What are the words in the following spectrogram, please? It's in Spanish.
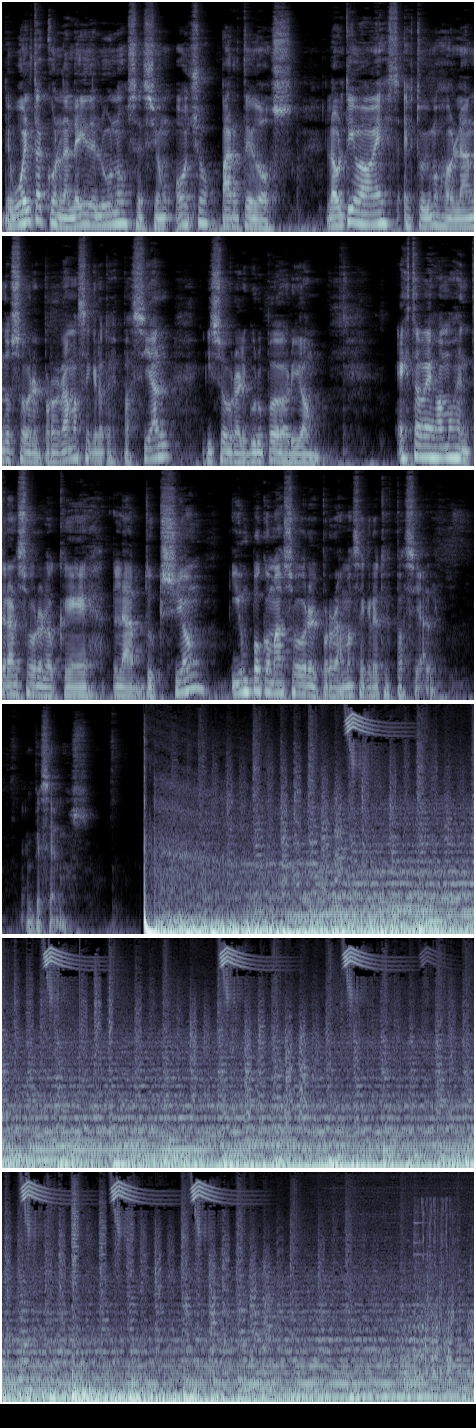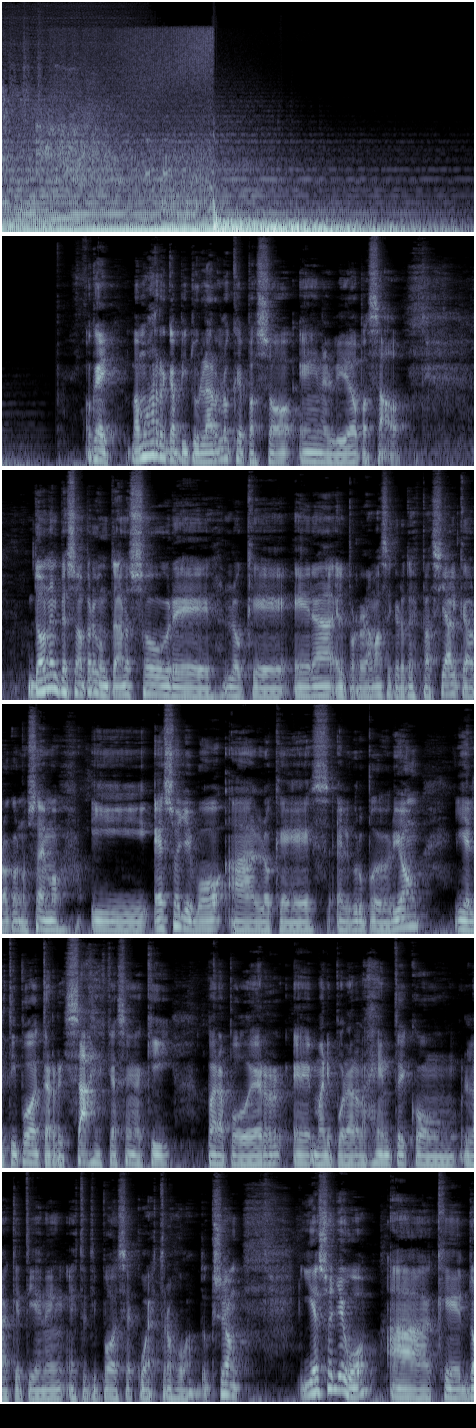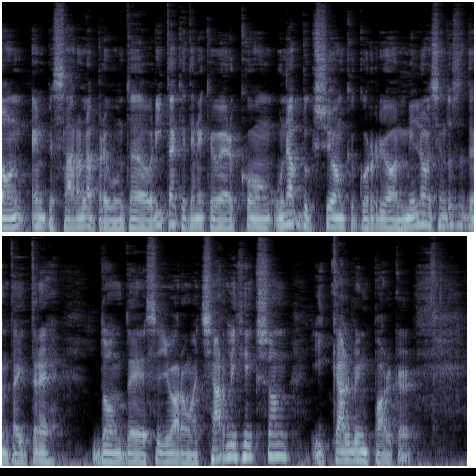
De vuelta con la ley del 1, sesión 8, parte 2. La última vez estuvimos hablando sobre el programa secreto espacial y sobre el grupo de Orión. Esta vez vamos a entrar sobre lo que es la abducción y un poco más sobre el programa secreto espacial. Empecemos. Vamos a recapitular lo que pasó en el video pasado. Don empezó a preguntar sobre lo que era el programa secreto espacial que ahora conocemos y eso llevó a lo que es el grupo de Orión y el tipo de aterrizajes que hacen aquí para poder eh, manipular a la gente con la que tienen este tipo de secuestros o abducción. Y eso llevó a que Don empezara la pregunta de ahorita que tiene que ver con una abducción que ocurrió en 1973 donde se llevaron a Charlie Hickson y Calvin Parker.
